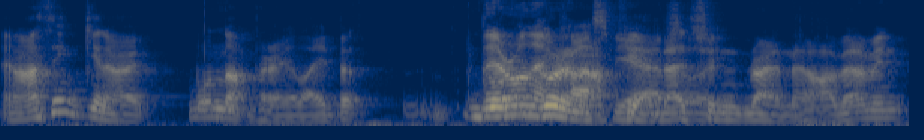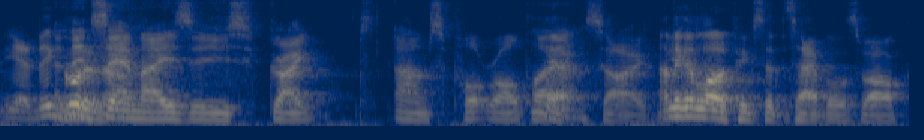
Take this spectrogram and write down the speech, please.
And I think, you know, well, not very elite, but They're good- on that good cusp. enough. Yeah, that absolutely. shouldn't rate them that high. But, I mean, yeah, they're And good then enough. Sam Mayes, who's great um, support role player. Yeah. So and they got a lot of picks at the table as well.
